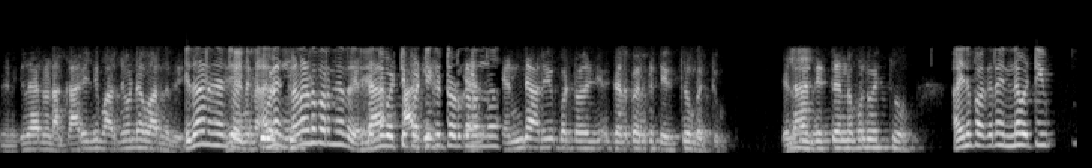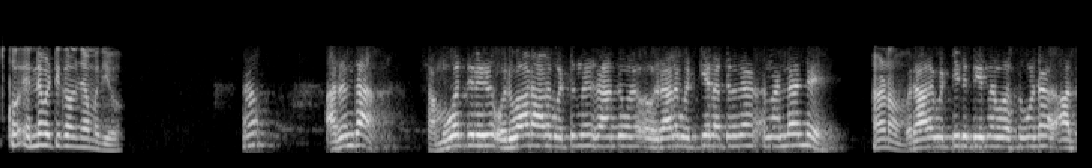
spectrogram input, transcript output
എനിക്ക് ധാരണ ഉണ്ട് അക്കാര്യം ഞാൻ പറഞ്ഞുകൊണ്ടാ പറഞ്ഞത്. ഇതാണ് ഞാൻ ചോദിക്കുന്നത്. നിങ്ങളാണ് പറഞ്ഞത്. എന്നെ വെട്ടി പട്ടി പട്ടിക്കിട്ട് കൊടുക്കണമെന്ന്. എന്റെ അറിയപ്പെട്ടോ ചിലപ്പോ എനിക്ക് തിരുത്താൻ പറ്റും. എല്ലാ ഉം. എന്നെ കൊണ്ട് പറ്റുമോ അതിന് പകരം എന്നെ വെട്ടി എന്നെ എന്നെ കളഞ്ഞാ മതിയോ? ആ. അതെന്താ? സമൂഹത്തിൽ ഒരുപാട് ആൾ വെട്ടുന്ന സ്ഥാനത്ത് ഒരാളെ വെട്ടിയാൽ അത്ര നല്ലതല്ലേ? ആണോ? ഒരാളെ വെട്ടിയിട്ട് തീർന്ന വസ്തു കൊണ്ട് അത്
